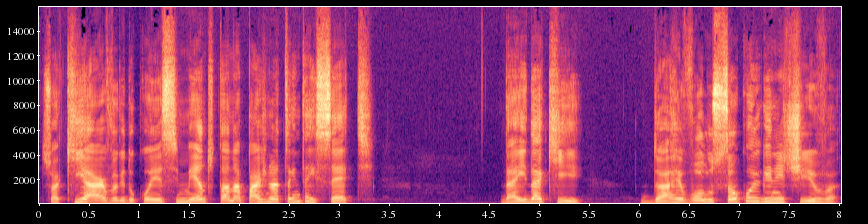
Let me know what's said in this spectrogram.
isso aqui, a árvore do conhecimento, tá na página 37. Daí daqui, da revolução cognitiva,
